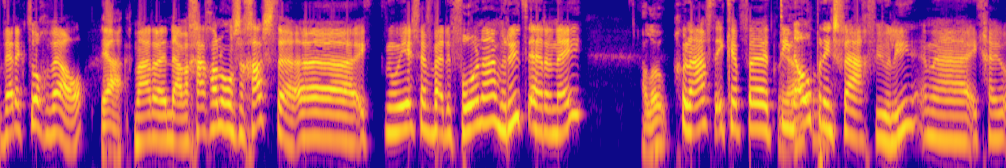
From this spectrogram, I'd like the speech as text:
werkt toch wel. Ja. Maar uh, nou, we gaan gewoon onze gasten. Uh, ik noem eerst even bij de voornaam, Ruud en René. Hallo. Goedenavond. Ik heb tien openingsvragen voor jullie. En ik ga u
